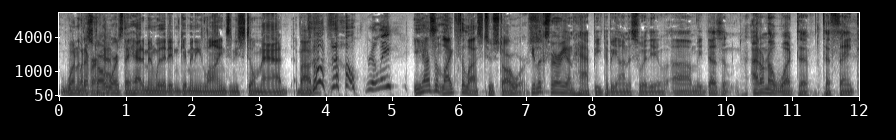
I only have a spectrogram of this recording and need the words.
one of Whatever the Star happened. Wars they had him in where they didn't give him any lines and he's still mad about it. Oh, no, really? He hasn't liked the last two Star Wars. He looks very unhappy, to be honest with you. Um, he doesn't. I don't know what to to think.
